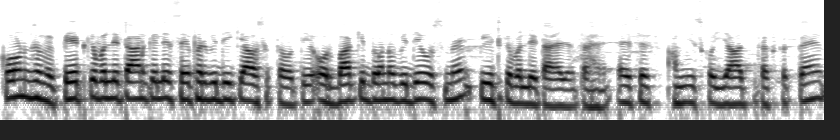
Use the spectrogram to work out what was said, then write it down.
कौन से में? पेट के बल लिटान के लिए सेफर विधि की आवश्यकता होती है और बाकी दोनों विधि उसमें पीठ के बल लिटाया जाता है। ऐसे हम इसको याद रख सकते हैं।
